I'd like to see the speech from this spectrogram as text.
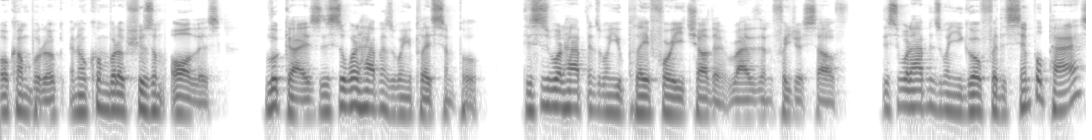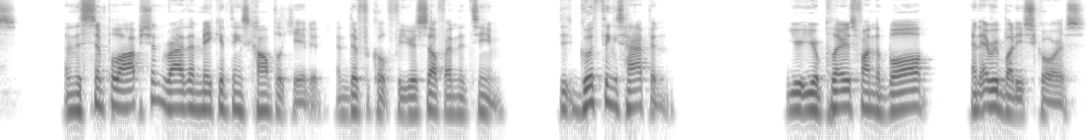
Okan Buruk, and Okan Buruk shows them all this. Look, guys, this is what happens when you play simple. This is what happens when you play for each other rather than for yourself. This is what happens when you go for the simple pass and the simple option rather than making things complicated and difficult for yourself and the team. Good things happen. Your, your players find the ball and everybody scores.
